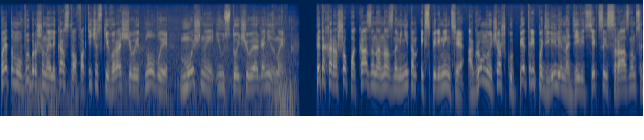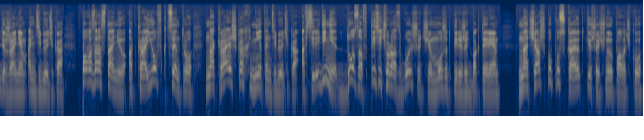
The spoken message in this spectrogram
поэтому выброшенное лекарство фактически выращивает новые, мощные и устойчивые организмы. Это хорошо показано на знаменитом эксперименте. Огромную чашку Петри поделили на 9 секций с разным содержанием антибиотика. По возрастанию от краев к центру на краешках нет антибиотика, а в середине доза в тысячу раз больше, чем может пережить бактерия. На чашку пускают кишечную палочку.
